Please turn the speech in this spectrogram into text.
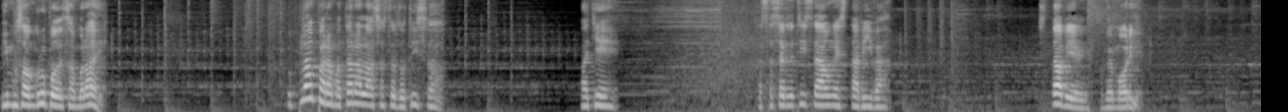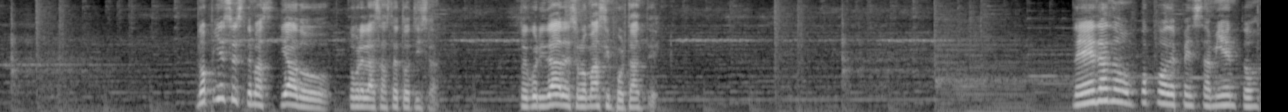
Vimos a un grupo de samurái. Tu plan para matar a la sacerdotisa. Fallé. La sacerdotisa aún está viva. Está bien, me morí. No pienses demasiado sobre la sacerdotisa. Seguridad es lo más importante. Le he dado un poco de pensamiento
